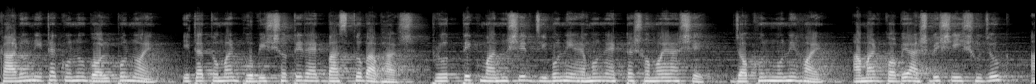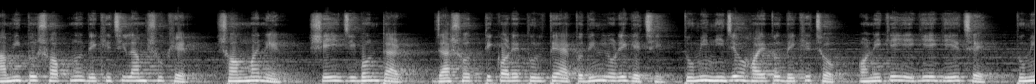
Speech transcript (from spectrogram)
কারণ এটা কোনো গল্প নয়। এটা তোমার ভবিষ্যতের এক বাস্তব আভাস। প্রত্যেক মানুষের জীবনে এমন একটা সময় আসে, যখন মনে হয়, আমার কবে আসবে সেই সুযোগ? আমি তো স্বপ্ন দেখেছিলাম সুখের, সম্মানের, সেই জীবনটার, যা সত্যি করে তুলতে এতদিন লড়ে গেছি। তুমি নিজেও হয়তো দেখেছ, অনেকেই এগিয়ে গিয়েছে, তুমি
